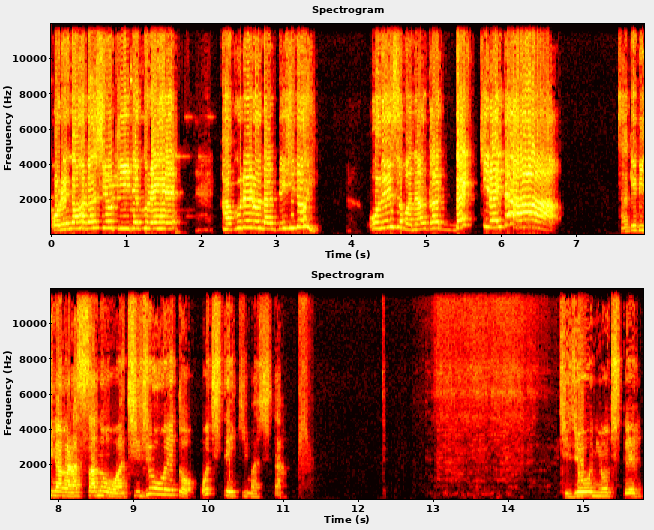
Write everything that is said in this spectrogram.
俺の話を聞いてくれへん隠れるなんてひどいお姉様なんか大嫌いだ叫びながらスサノオは地上へと落ちていきました。地上に落ちて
